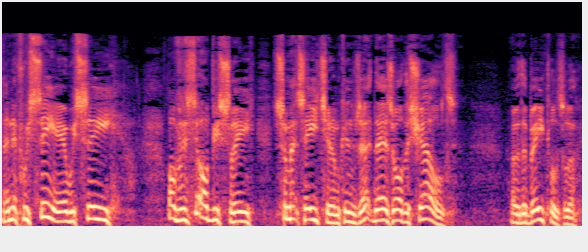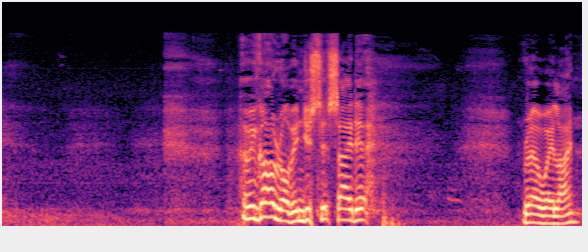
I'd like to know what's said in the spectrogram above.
And if we see here we see obviously, obviously something's eating them because there's all the shells of the beetles look. And we've got a robin just outside it railway line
